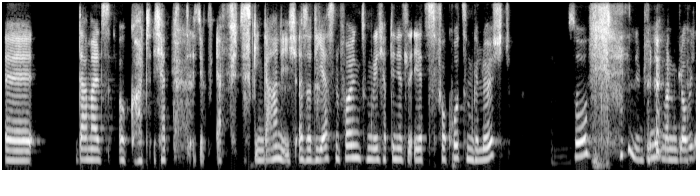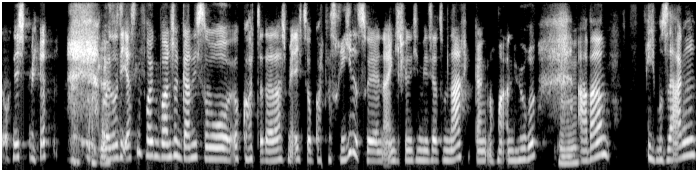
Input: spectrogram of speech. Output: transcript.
äh, damals, oh Gott, ich habe, das ging gar nicht. Also die ersten Folgen zum Glück, ich habe den jetzt, jetzt vor kurzem gelöscht so. Den findet man, glaube ich, auch nicht mehr. Okay. Aber so die ersten Folgen waren schon gar nicht so, oh Gott, da dachte ich mir echt so, oh Gott, was redest du denn eigentlich, wenn ich mir das ja zum Nachgang nochmal anhöre. Mhm. Aber ich muss sagen,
